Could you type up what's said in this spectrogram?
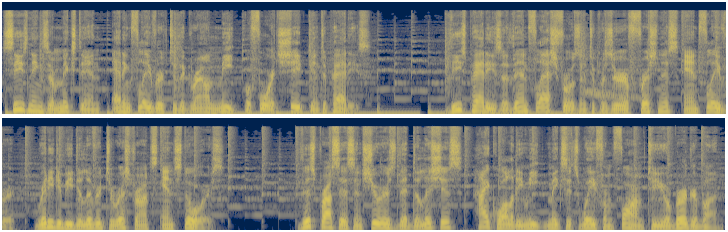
Seasonings are mixed in, adding flavor to the ground meat before it's shaped into patties. These patties are then flash frozen to preserve freshness and flavor, ready to be delivered to restaurants and stores. This process ensures that delicious, high quality meat makes its way from farm to your burger bun.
